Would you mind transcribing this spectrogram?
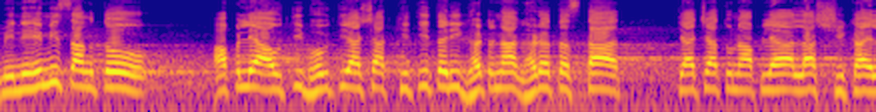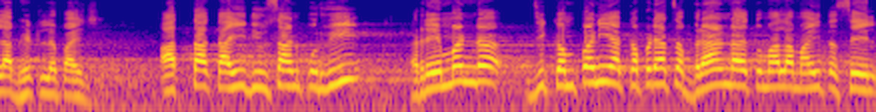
मी नेहमी सांगतो आपल्या अवतीभोवती अशा कितीतरी घटना घडत असतात त्याच्यातून आपल्याला शिकायला भेटलं पाहिजे. आत्ता काही दिवसांपूर्वी रेमंड जी कंपनी या कपड्याचं ब्रँड आहे तुम्हाला माहीत असेल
